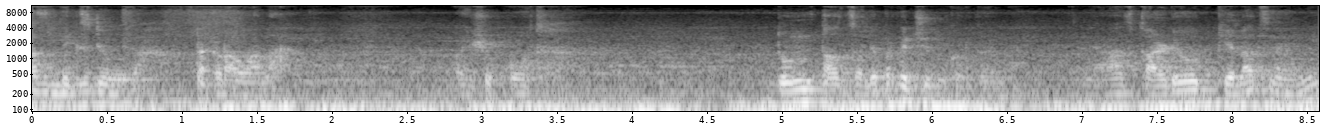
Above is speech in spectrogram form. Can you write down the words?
आज नेक्स्ट डे होता तकडावाला ऐशोपोत दोन तास झाले बरं का जिम करतोय मी. आज कार्डिओ केलाच नाही मी.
